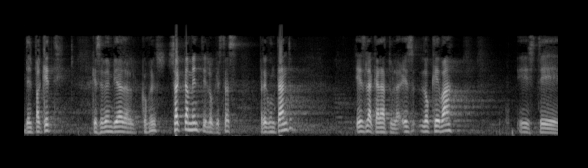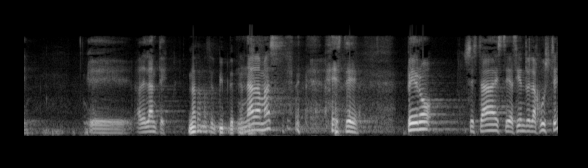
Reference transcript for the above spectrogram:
del paquete que se va a enviar al Congreso. Exactamente lo que estás preguntando es la carátula, es lo que va este, eh, adelante. Nada más el PIB de Nada más. este, pero se está este, haciendo el ajuste,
